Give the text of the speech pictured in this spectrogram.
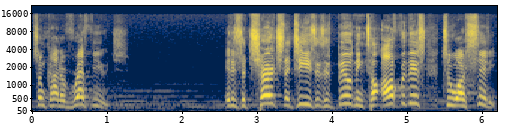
some kind of refuge? It is a church that Jesus is building to offer this to our city.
